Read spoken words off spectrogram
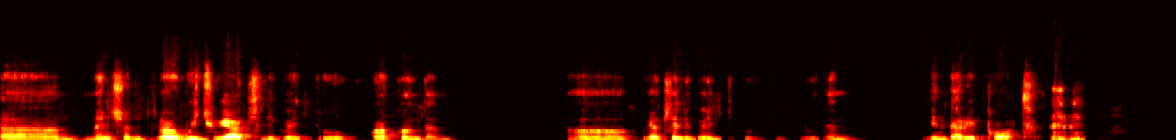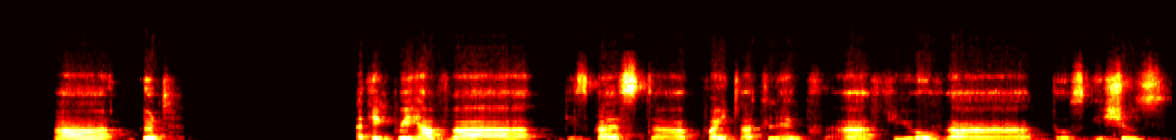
uh, uh mentioned, uh, which we are actually going to work on them. Uh, we're actually going to include them in the report. good. I think we have discussed quite at length a few of those issues.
